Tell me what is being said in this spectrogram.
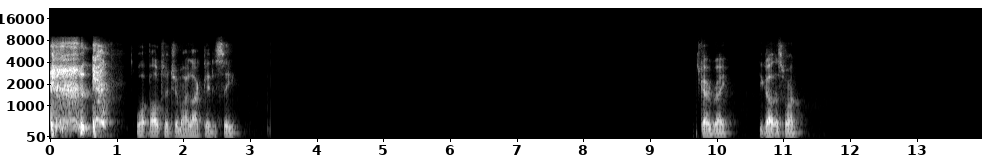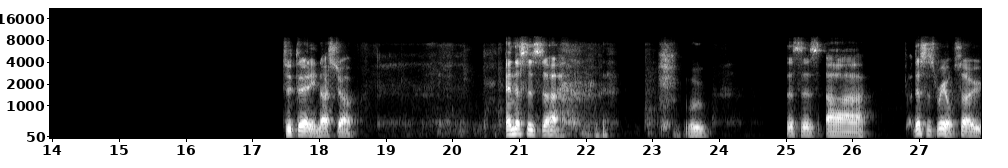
what voltage am I likely to see? Go, Ray. You got this one. Two thirty. Nice job. And this is uh, woo. This is uh, this is real. So,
